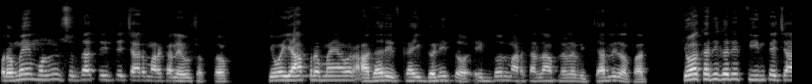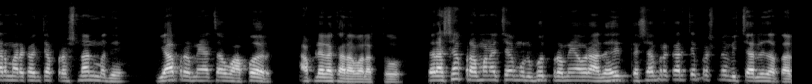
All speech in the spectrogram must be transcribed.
प्रमेय म्हणून सुद्धा तीन ते चार मार्काला येऊ शकतं. किंवा या प्रमेयावर आधारित काही गणित एक दोन मार्काला आपल्याला विचारली जातात. किंवा कधी कधी तीन ते चार मार्कांच्या प्रश्नांमध्ये या प्रमेयाचा वापर आपल्याला करावा लागतो. तर अशा प्रमाणाच्या मूलभूत प्रमेयावर आधारित कशा प्रकारचे प्रश्न विचारले जातात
